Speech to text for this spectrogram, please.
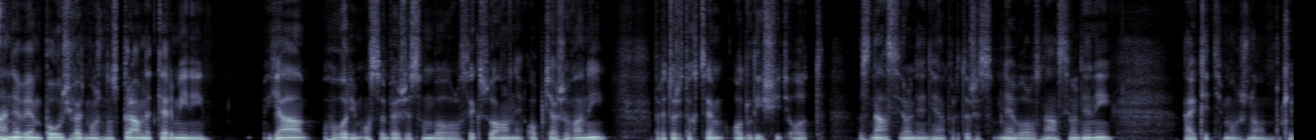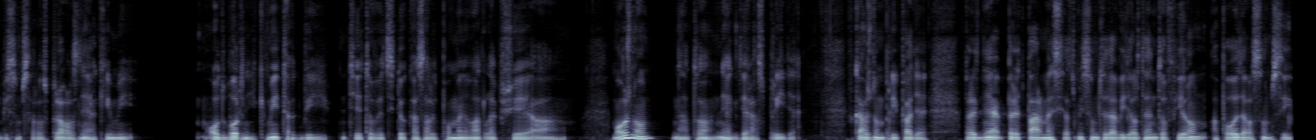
A neviem používať možno správne termíny. Ja hovorím o sebe, že som bol sexuálne obťažovaný, pretože to chcem odlíšiť od znásilnenia, pretože som nebol znásilnený. Aj keď možno, keby som sa rozprával s nejakými odborníkmi, tak by tieto veci dokázali pomenovať lepšie a možno na to niekde raz príde. V každom prípade, pred, ne, pred pár mesiacmi som teda videl tento film a povedal som si,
